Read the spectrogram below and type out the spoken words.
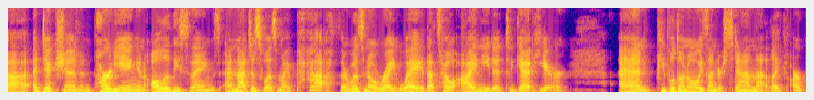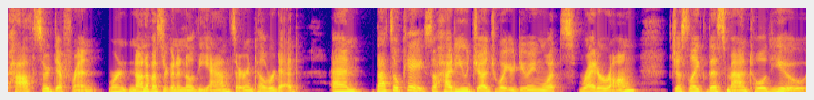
uh, addiction and partying and all of these things. And that just was my path. There was no right way. That's how I needed to get here. And people don't always understand that. Like our paths are different. We're none of us are going to know the answer until we're dead. And that's okay. So how do you judge what you're doing, what's right or wrong? Just like this man told you,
